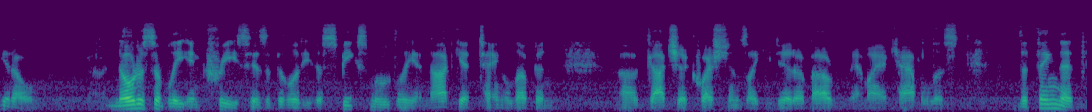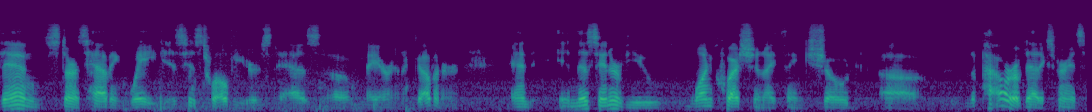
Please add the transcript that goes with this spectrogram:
you know, noticeably increase his ability to speak smoothly and not get tangled up in uh, gotcha questions like he did about am I a capitalist, the thing that then starts having weight is his 12 years as a mayor and a governor. And in this interview, one question I think showed uh, the power of that experience.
